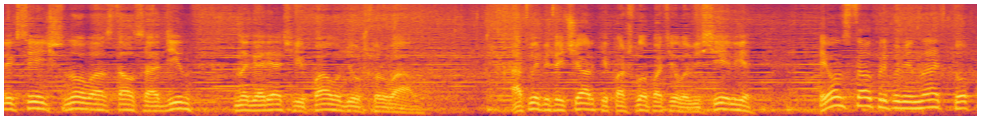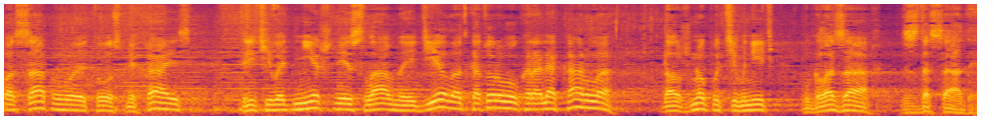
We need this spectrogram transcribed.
Алексеевич снова остался один на горячей палубе у штурвала. От выпитой чарки пошло по телу веселье, и он стал припоминать, то посапывая, то усмехаясь, третьеводнешнее славное дело, от которого у короля Карла должно потемнеть в глазах с досады.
